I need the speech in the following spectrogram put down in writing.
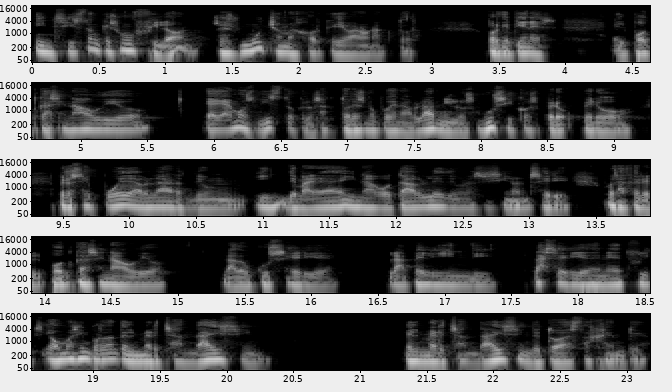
insisto en que es un filón, es mucho mejor que llevar a un actor, porque tienes el podcast en audio, ya, hemos visto que los actores no pueden hablar, ni los músicos, pero, pero, pero se puede hablar de, un, de manera inagotable de un asesino en serie. Puedes hacer el podcast en audio, la docuserie, la peli indie, la serie de Netflix y aún más importante, el merchandising. El merchandising de toda esta gente.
